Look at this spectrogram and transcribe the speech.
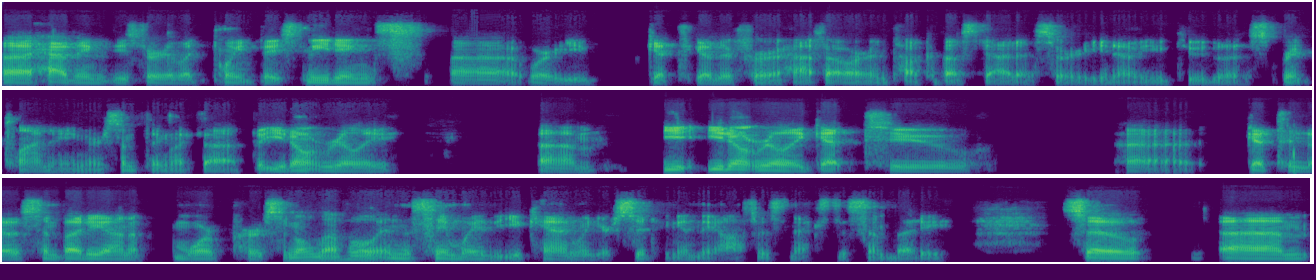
uh, having these very like point-based meetings uh, where you get together for a half hour and talk about status or you know you do the sprint planning or something like that but you don't really um, you, you don't really get to uh, get to know somebody on a more personal level in the same way that you can when you're sitting in the office next to somebody. So um,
